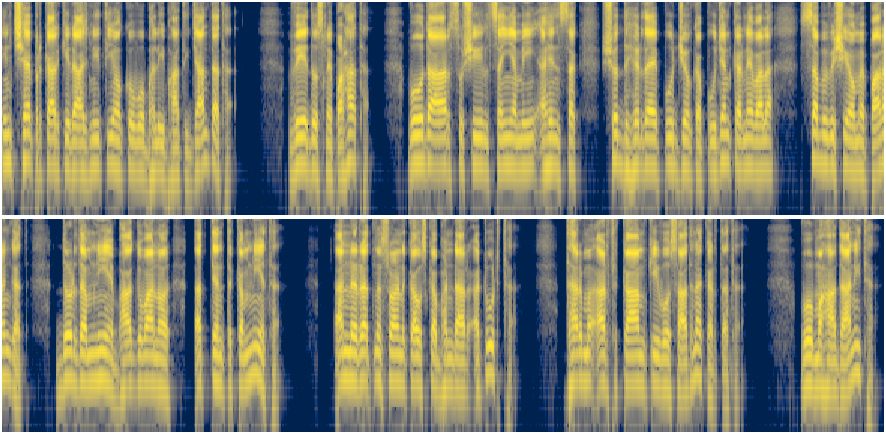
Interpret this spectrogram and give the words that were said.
इन छह प्रकार की राजनीतियों को वो भली भांति जानता था। वेद उसने पढ़ा था। वो उदार, सुशील, संयमी, अहिंसक, शुद्ध हृदय पूज्यों का पूजन करने वाला सब विषयों में पारंगत, दुर्दमनीय, भाग्यवान और अत्यंत कमनीय था। अन्न रत्न स्वर्ण का उसका भंडार अटूट था। धर्म, अर्थ, काम की वो साधना करता था। वो महादानी था।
